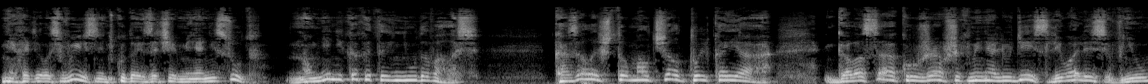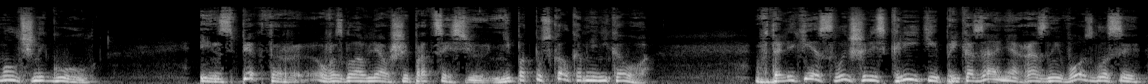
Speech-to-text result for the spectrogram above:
Мне хотелось выяснить, куда и зачем меня несут, но мне никак это не удавалось. Казалось, что молчал только я. Голоса окружавших меня людей сливались в неумолчный гул. Инспектор, возглавлявший процессию, не подпускал ко мне никого. Вдалеке слышались крики, приказания, разные возгласы.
